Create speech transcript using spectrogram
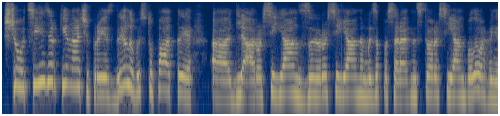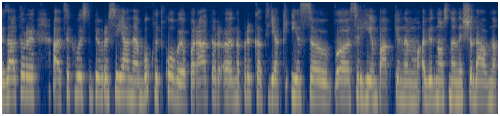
що ці зірки, наче приїздили виступати е, для росіян з росіянами за посередництва росіян. Були організатори е, цих виступів росіяни або квитковий оператор, е, наприклад, як із Сергієм Бабкіним відносно нещодавно.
